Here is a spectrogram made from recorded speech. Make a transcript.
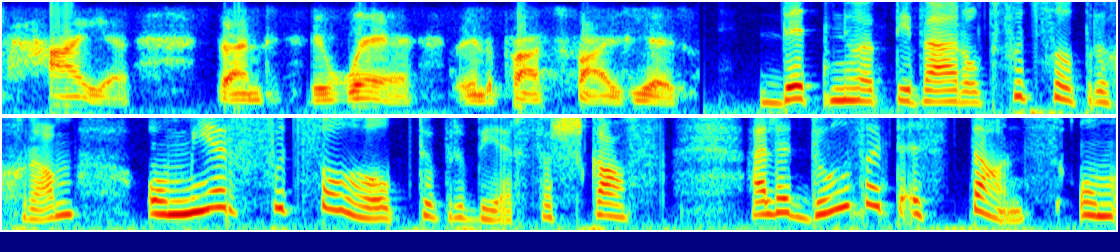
higher than they were in the past five years. Dit noop die Wêreldvoedselprogram om meer voedselhulp te probeer verskaf. Hulle doelwit is tans om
